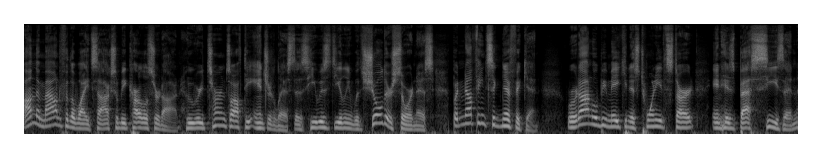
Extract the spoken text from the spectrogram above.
On the mound for the White Sox will be Carlos Rodon, who returns off the injured list as he was dealing with shoulder soreness, but nothing significant. Rodon will be making his 20th start in his best season,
